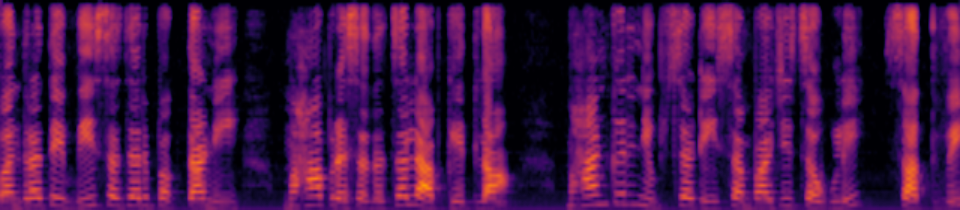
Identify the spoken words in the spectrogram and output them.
पंधरा ते वीस हजार भक्तांनी महाप्रसादाचा लाभ घेतला. महानकरी न्यूजसाठी संभाजी चौगले सातवे.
